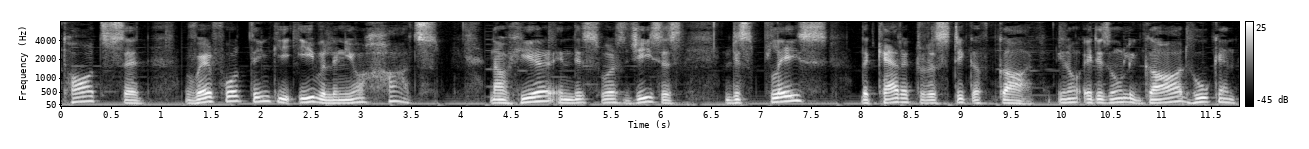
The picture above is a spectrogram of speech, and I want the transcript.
thoughts, said, Wherefore think ye evil in your hearts? Now, here in this verse, Jesus displays the characteristic of God. You know, it is only God who can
